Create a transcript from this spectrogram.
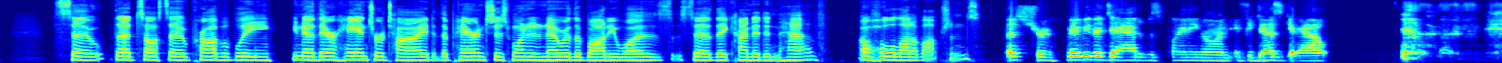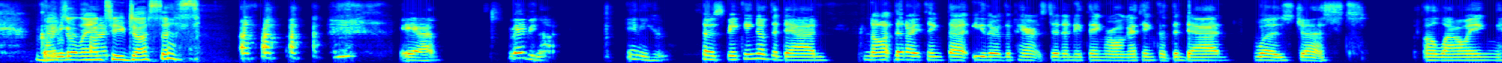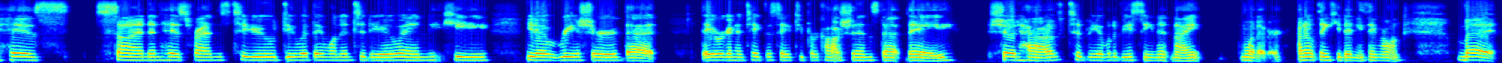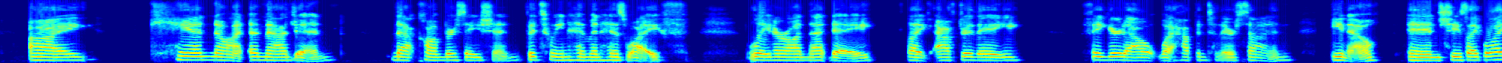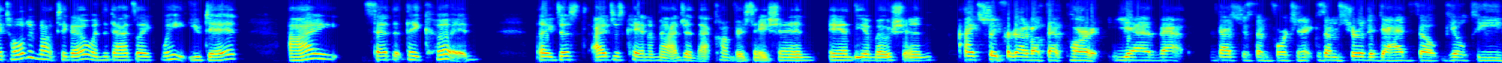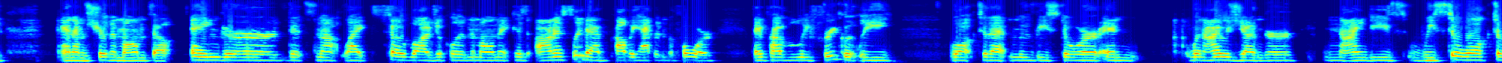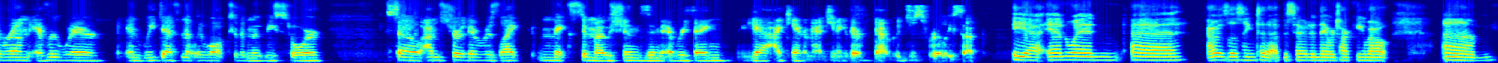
So that's also probably you know, their hands were tied. The parents just wanted to know where the body was, so they kind of didn't have a whole lot of options. That's true. Maybe the dad was planning on if he does get out, vigilante justice. yeah, maybe not. Anywho, so speaking of the dad, not that I think that either of the parents did anything wrong. I think that the dad was just allowing his son and his friends to do what they wanted to do and he you know reassured that they were going to take the safety precautions that they should have to be able to be seen at night whatever i don't think he did anything wrong but i cannot imagine that conversation between him and his wife later on that day like after they figured out what happened to their son you know and she's like, Well, I told him not to go. And the dad's like, Wait, you did? I said that they could. Like, just, I just can't imagine that conversation and the emotion. I actually forgot about that part. Yeah, that that's just unfortunate because I'm sure the dad felt guilty and I'm sure the mom felt anger that's not like so logical in the moment because honestly, that probably happened before. They probably frequently walked to that movie store. And when I was younger, 90s, we still walked around everywhere and we definitely walked to the movie store. So I'm sure there was like mixed emotions and everything. Yeah, I can't imagine either. That would just really suck. Yeah, and when uh I was listening to the episode and they were talking about um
